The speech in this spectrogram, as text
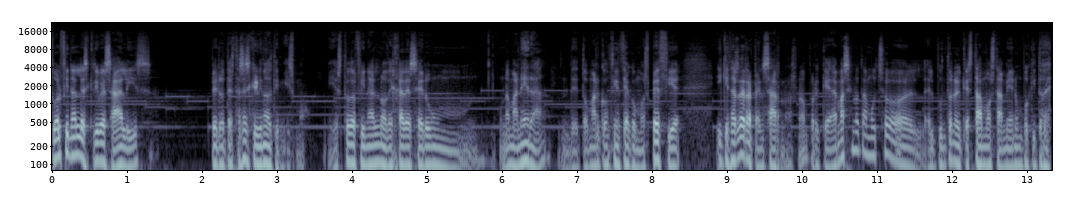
tú al final le escribes a Alice, pero te estás escribiendo a ti mismo. Y esto al final no deja de ser un, una manera de tomar conciencia como especie y quizás de repensarnos, ¿no? Porque además se nota mucho el, el punto en el que estamos también un poquito de,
